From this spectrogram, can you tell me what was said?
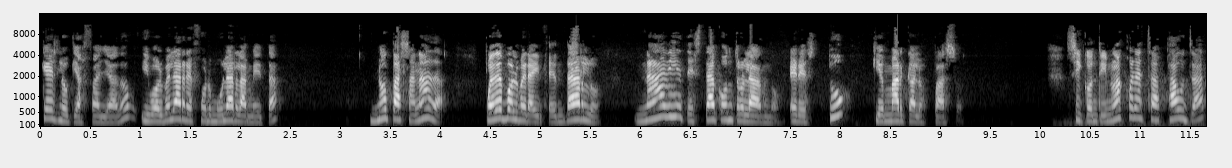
qué es lo que has fallado y volver a reformular la meta. No pasa nada, puedes volver a intentarlo. Nadie te está controlando, eres tú quien marca los pasos. Si continúas con estas pautas,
